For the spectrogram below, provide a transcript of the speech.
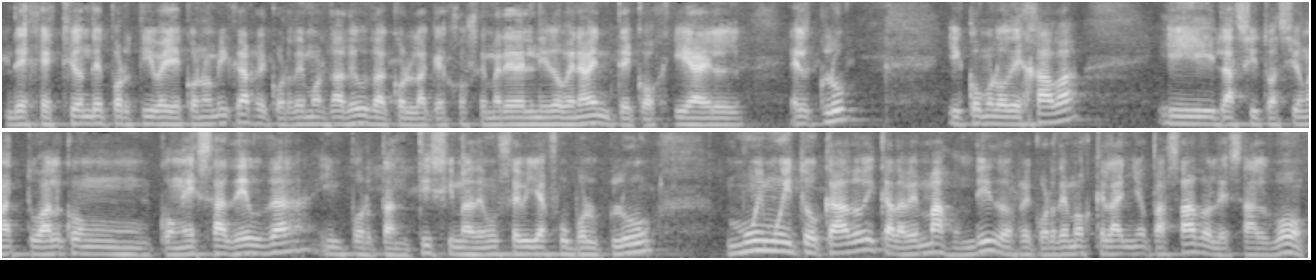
de gestión deportiva y económica. Recordemos la deuda con la que José María del Nido Benavente cogía el, club y cómo lo dejaba y la situación actual con, con, esa deuda importantísima de un Sevilla Fútbol Club muy muy tocado y cada vez más hundido. Recordemos que el año pasado le salvó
